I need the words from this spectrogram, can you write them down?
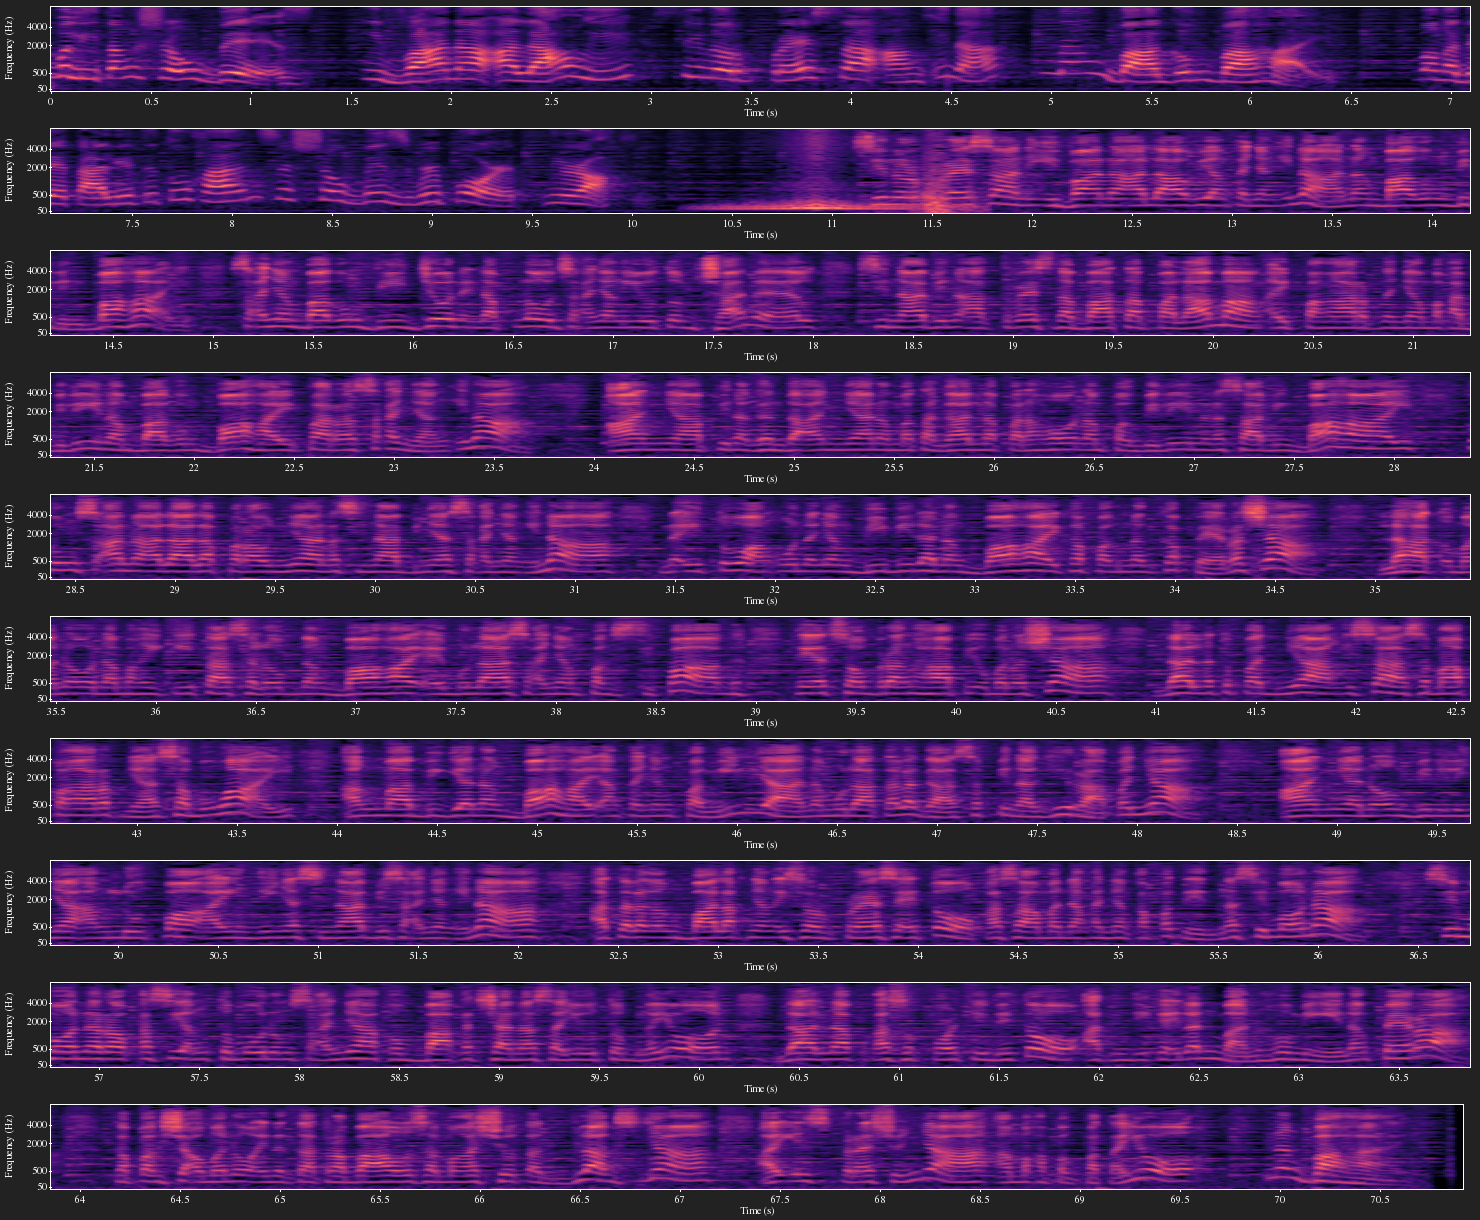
Sa balitang showbiz, Ivana Alawi, sinorpresa ang ina ng bagong bahay. Mga detalye tutukan sa showbiz report ni Rocky. Sinorpresa ni Ivana Alawi ang kanyang ina ng bagong biling bahay. Sa kanyang bagong video na in-upload sa kanyang YouTube channel, sinabi ng aktres na bata pa lamang ay pangarap na niyang makabili ng bagong bahay para sa kanyang ina. Anya, pinaghandaan niya ng matagal na panahon ang pagbili na nasabing bahay kung saan naalala pa raw niya na sinabi niya sa kanyang ina na ito ang una niyang bibilan ng bahay kapag nagkapera siya. Lahat umano na makikita sa loob ng bahay ay mula sa kanyang pagsisipag kaya sobrang happy umano siya dahil natupad niya ang isa sa mga pangarap niya sa buhay, ang mabigyan ng bahay ang kanyang pamilya na mula talaga sa pinaghirapan niya. Anya noong binili niya ang lupa ay hindi niya sinabi sa kanyang ina at talagang balak niyang isorpresa ito kasama ng kanyang kapatid na si Mona. Si Mona raw kasi ang tumulong sa kanya kung bakit siya nasa YouTube ngayon dahil napaka-supportive nito at hindi kailanman humingi ng pera. Kapag siya umano ay nagtatrabaho sa mga shoot at vlogs niya ay inspirasyon niya ang makapagpatayo ng bahay.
